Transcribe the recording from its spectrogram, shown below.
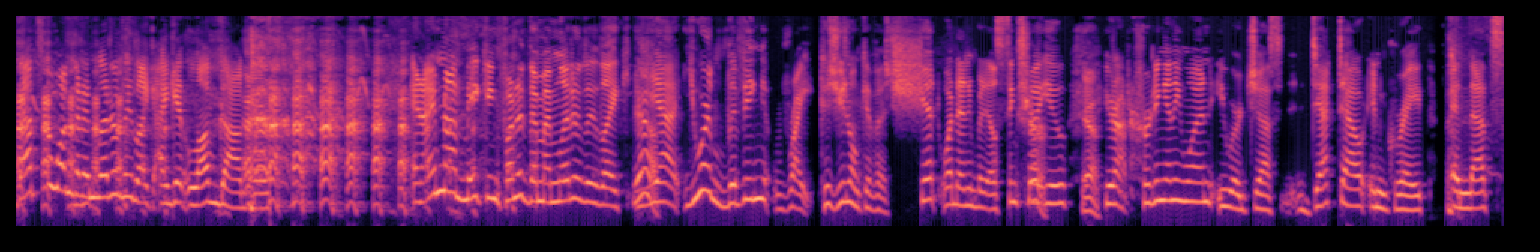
That's the one that I'm literally like, I get love goggles and I'm not making fun of them. I'm literally like, Yeah. yeah, you are living right because you don't give a shit what anybody else thinks Sure. about you. Yeah. You're not hurting anyone. You are just decked out in grape. And that's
